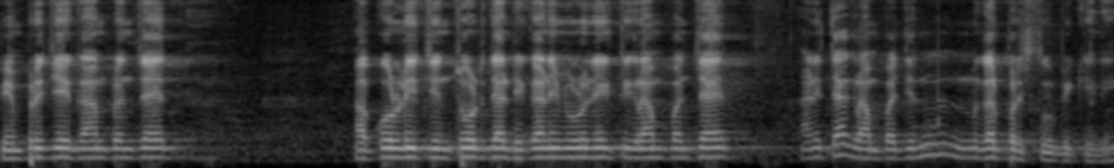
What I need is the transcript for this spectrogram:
पिंपरीची एक ग्रामपंचायत अकोर्डी चिंचवड त्या ठिकाणी मिळून एक ती ग्रामपंचायत आणि त्या ग्रामपंचायतीने नगर परिषद उभी केली.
